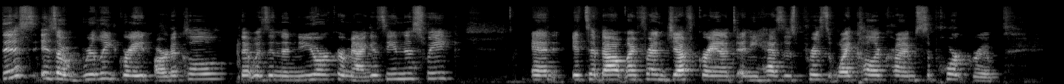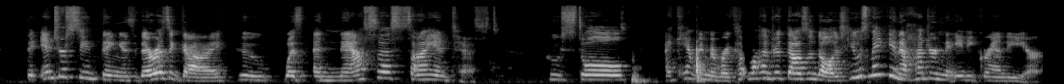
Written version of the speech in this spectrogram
This is a really great article that was in the New Yorker magazine this week. And it's about my friend Jeff Grant, and he has this prison, white collar crime support group. The interesting thing is, there is a guy who was a NASA scientist who stole, I can't remember, a couple hundred thousand dollars. He was making 180 grand a year.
